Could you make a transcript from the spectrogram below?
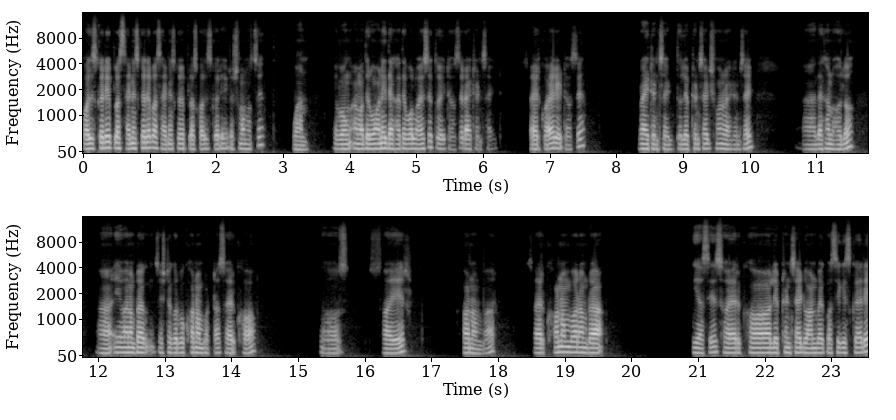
কজ স্কোয়ারে প্লাস সাইন স্কোয়ারে বা সাইন স্কোয়ারে প্লাস কজ স্কোয়ারে এটা সমান হচ্ছে ওয়ান এবং আমাদের ওয়ানই দেখাতে বলা হয়েছে, তো এটা হচ্ছে রাইট হ্যান্ড সাইড ছয়ের কয়ের এটা হচ্ছে রাইট হ্যান্ড সাইড তো লেফট হ্যান্ড সাইড সমান রাইট হ্যান্ড সাইড দেখানো হলো। এবার আমরা চেষ্টা করব খ নম্বরটা ছয়ের খ। তো ছয়ের খ নম্বর। ছয়ের খ নম্বর আমরা কি আছে ছয়ের খ left hand side one by cosec স্কোয়ারে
